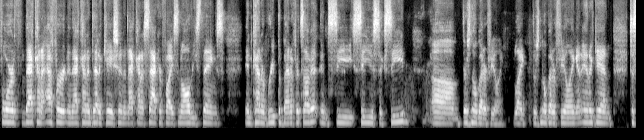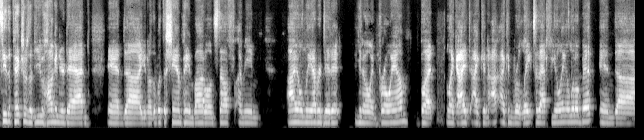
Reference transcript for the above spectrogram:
forth that kind of effort and that kind of dedication and that kind of sacrifice and all these things and kind of reap the benefits of it and see see you succeed um, there's no better feeling. Like there's no better feeling. And, and again to see the pictures of you hugging your dad and uh, you know the, with the champagne bottle and stuff i mean i only ever did it you know in pro am but like i i can i can relate to that feeling a little bit. And uh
